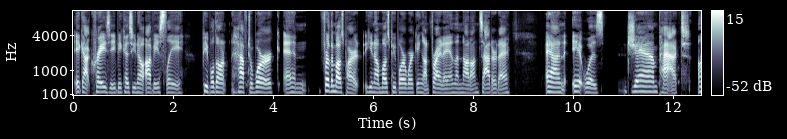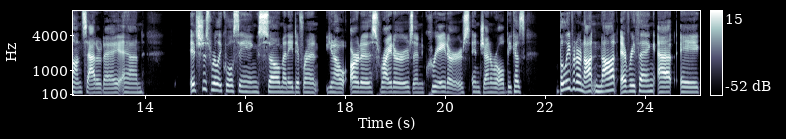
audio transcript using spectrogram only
it got crazy because you know obviously people don't have to work. And for the most part you know most people are working on friday and then not on saturday. And it was jam packed on saturday. And it's just really cool seeing so many different you know artists writers and creators in general because believe it or not not everything at a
